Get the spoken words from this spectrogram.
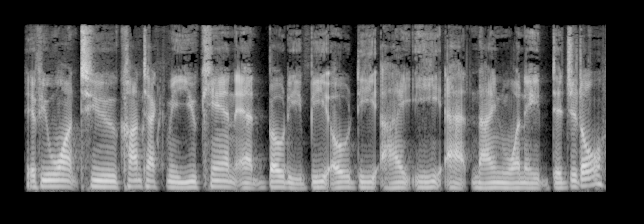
If you want to contact me, you can at Bodie, B O D I E, at 918 Digital.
